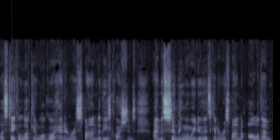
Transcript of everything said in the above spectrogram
Let's take a look and we'll go ahead and respond to these questions. I'm assuming when we do this, it's going to respond to all of them.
